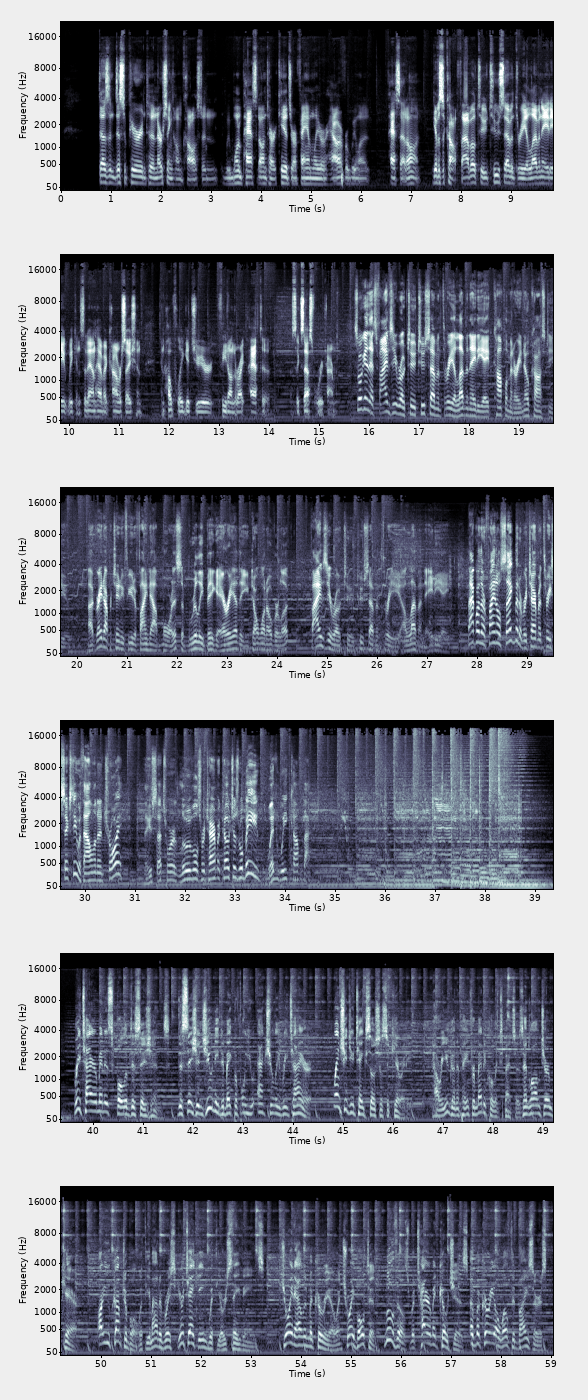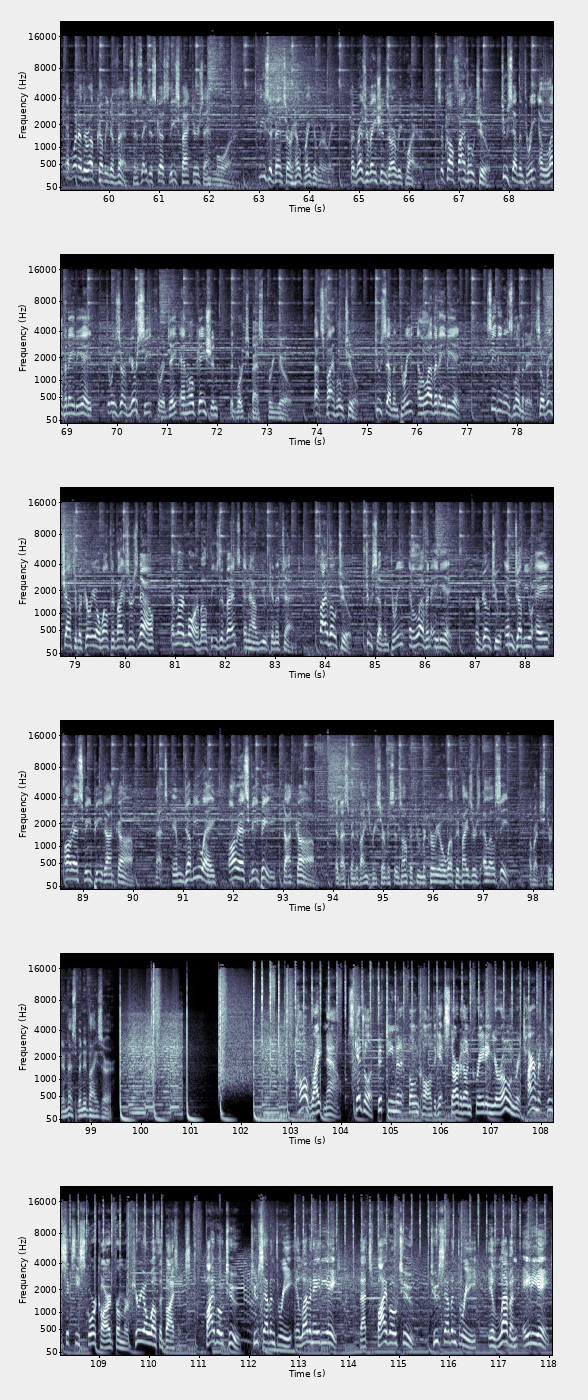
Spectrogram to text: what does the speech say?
doesn't disappear into a nursing home cost? And we want to pass it on to our kids or our family or however we want to pass that on give us a call 502 273 1188. We can sit down and have a conversation and hopefully get your feet on the right path to a successful retirement. So, again, that's 502 273 1188, complimentary, no cost to you. A great opportunity for you to find out more. This is a really big area that you don't want to overlook. 502 273 1188. Back with our final segment of Retirement 360 with Alan and Troy. At least that's where Louisville's retirement coaches will be when we come back. Retirement is full of decisions. Decisions you need to make before you actually retire. When should you take Social Security? How are you going to pay for medical expenses and long term care? Are you comfortable with the amount of risk you're taking with your savings? Join Alan Mercurio and Troy Bolton, Louisville's retirement coaches of Mercurio Wealth Advisors, at one of their upcoming events as they discuss these factors and more. These events are held regularly, but reservations are required. So call 502 273 1188 to reserve your seat for a date and location that works best for you. That's 502 273 1188. Seating is limited, so reach out to Mercurio Wealth Advisors now and learn more about these events and how you can attend. 502 273 1188 or go to MWARSVP.com. That's MWARSVP.com. Investment advisory services offered through Mercurio Wealth Advisors LLC, a registered investment advisor. Call right now. Schedule a 15 minute phone call to get started on creating your own Retirement 360 scorecard from Mercurio Wealth Advisors. 502 273 1188. That's 502 273 1188.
